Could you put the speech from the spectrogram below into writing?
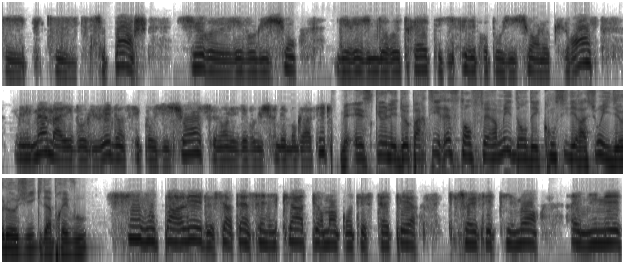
qui, qui, qui, se penche sur euh, l'évolution des régimes de retraite et qui fait des propositions en l'occurrence, lui-même a évolué dans ses positions selon les évolutions démographiques. Mais est-ce que les deux partis restent enfermés dans des considérations idéologiques d'après vous? Si vous parlez de certains syndicats purement contestataires qui sont effectivement animés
